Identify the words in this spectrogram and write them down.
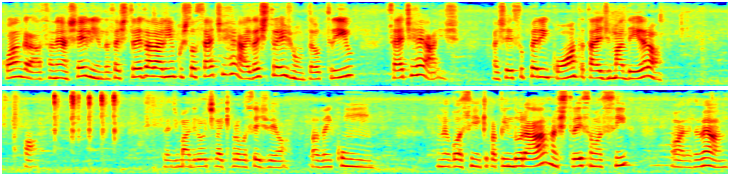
Com a graça, né? Achei linda. Essas três ararinhas custou sete reais, as três juntas. É o trio, sete reais. Achei super em conta, tá? É de madeira, ó. Ó. É de madeira, eu vou tirar aqui pra vocês verem, ó. Ela vem com um negocinho aqui pra pendurar. As três são assim. Olha, tá vendo?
